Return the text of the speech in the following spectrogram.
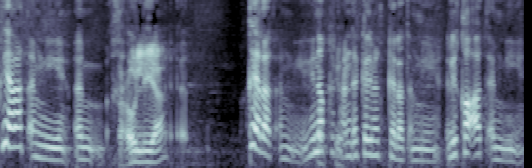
قيادات أمنية. عليا؟ قيادات أمنية. نقف عند كلمة قيادات أمنية لقاءات أمنية.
